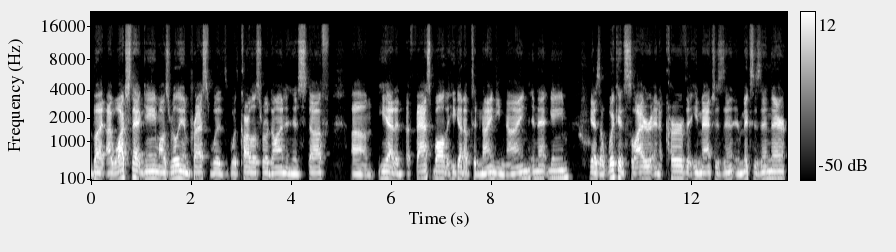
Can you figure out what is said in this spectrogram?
But I watched that game. I was really impressed with with Carlos Rodon and his stuff. Um, he had a, a fastball that he got up to 99 in that game. He has a wicked slider and a curve that he matches in and mixes in there.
